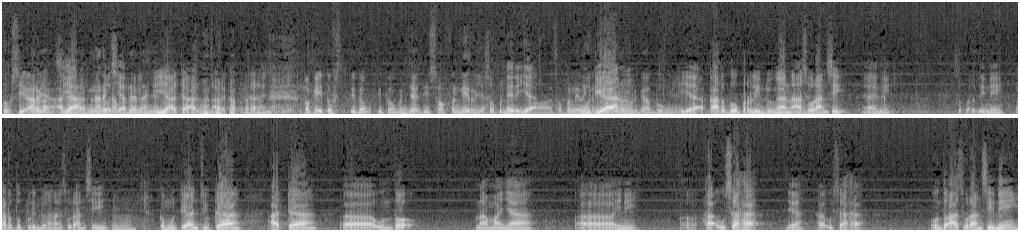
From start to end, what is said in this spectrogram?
untuk siar ya ada menarik perdananya iya ada menarik perdananya ya. oke itu itu itu menjadi souvenir ya souvenir ya oh, souvenir kemudian bergabung ya. iya kartu perlindungan asuransi hmm. ya ini seperti ini kartu perlindungan asuransi hmm. kemudian juga ada uh, untuk namanya uh, ini uh, hak usaha ya hak usaha. Untuk asuransi ini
